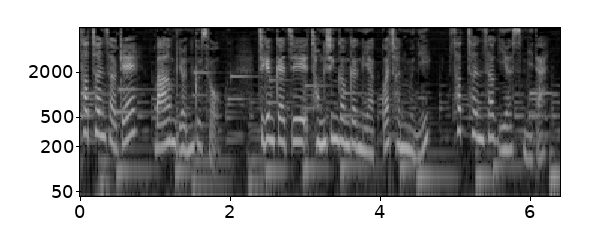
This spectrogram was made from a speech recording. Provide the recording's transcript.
서천석의 마음연구소. 지금까지 정신건강의학과 전문의 서천석이었습니다.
